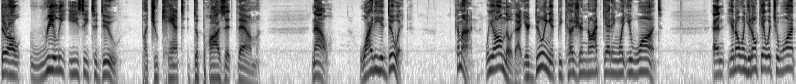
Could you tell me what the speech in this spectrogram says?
They're all really easy to do, but you can't deposit them. Now, why do you do it? Come on, we all know that. You're doing it because you're not getting what you want. And you know, when you don't get what you want,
